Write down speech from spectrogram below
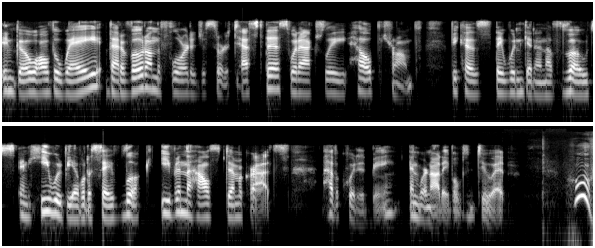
and go all the way, that a vote on the floor to just sort of test this would actually help Trump because they wouldn't get enough votes. And he would be able to say, look, even the House Democrats have acquitted me and we're not able to do it. Whew.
